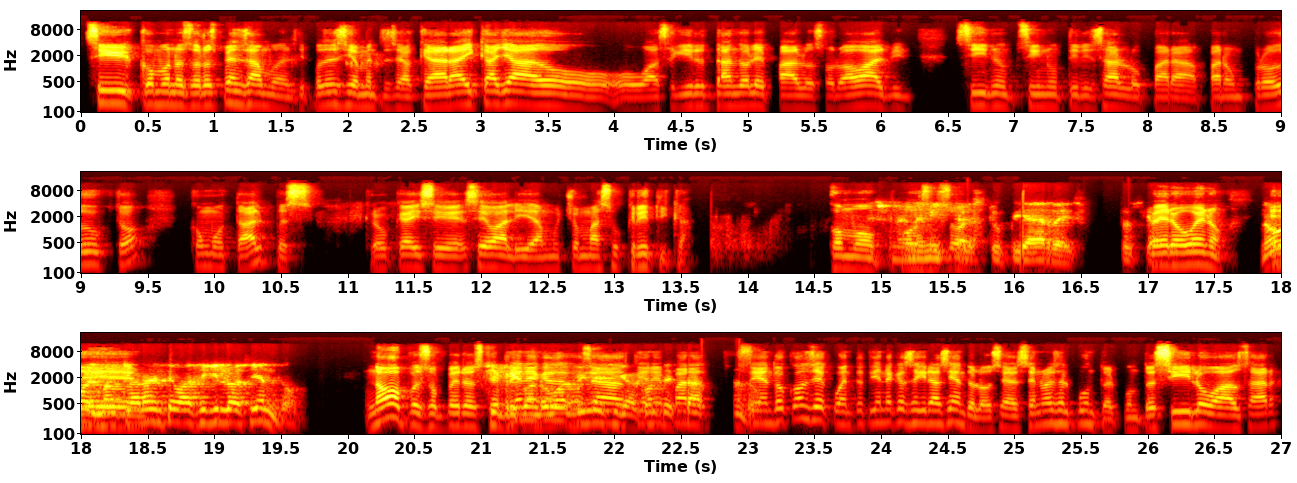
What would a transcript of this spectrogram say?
Si como nosotros pensamos, el tipo sencillamente se va a quedar ahí callado o, o va a seguir dándole palo solo a Balvin sin, sin utilizarlo para, para un producto como tal, pues creo que ahí se, se valida mucho más su crítica como Es una estúpida de redes sociales. Pero bueno, no, el man eh, claramente va a seguirlo haciendo. No, pues, pero es que Siempre tiene que, o sea, tiene para, siendo consecuente, tiene que seguir haciéndolo. O sea, ese no es el punto. El punto es si lo va a usar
